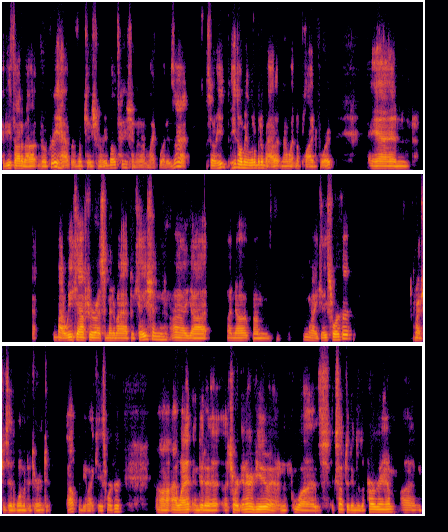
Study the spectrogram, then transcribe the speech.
have you thought about voc rehab or vocational rehabilitation?" And I'm like, "What is that?" So he he told me a little bit about it, and I went and applied for it. And about a week after I submitted my application, I got a note from my caseworker, or I should say the woman who turned out to be my caseworker, uh, I went and did a, a, short interview and was accepted into the program. Um,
